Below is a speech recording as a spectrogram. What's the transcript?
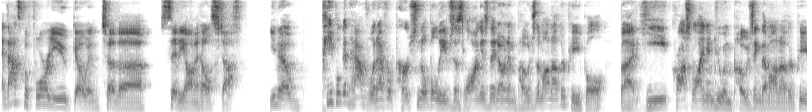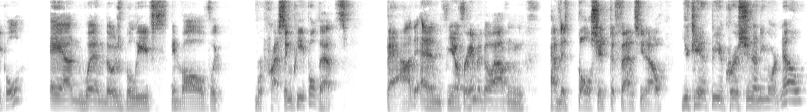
And that's before you go into the city on a hill stuff. You know, people can have whatever personal beliefs as long as they don't impose them on other people, but he crossed the line into imposing them on other people. And when those beliefs involve like repressing people, that's bad. And, you know, for him to go out and have this bullshit defense, you know, you can't be a Christian anymore. No,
